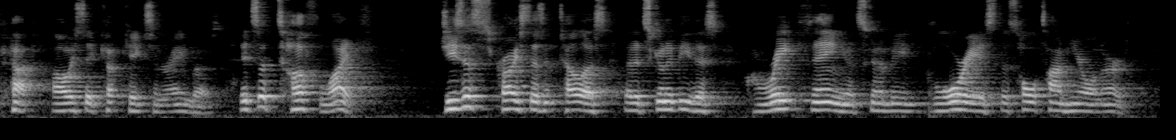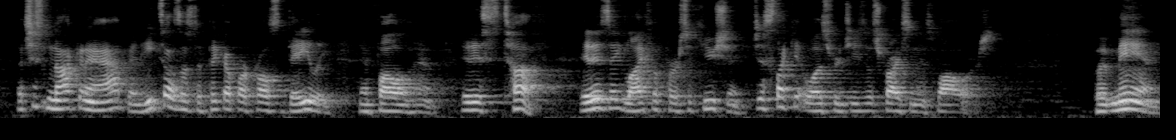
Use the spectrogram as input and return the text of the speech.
about I always say cupcakes and rainbows. It's a tough life. Jesus Christ doesn't tell us that it's going to be this great thing, it's going to be glorious this whole time here on earth. That's just not going to happen. He tells us to pick up our cross daily and follow him. It is tough. It is a life of persecution, just like it was for Jesus Christ and his followers. But man,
